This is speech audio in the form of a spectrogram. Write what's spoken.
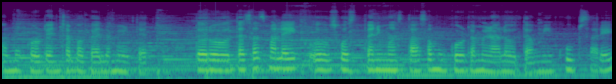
मुखवट्यांच्या बघायला मिळतात. तर तसाच मला एक स्वस्त आणि मस्त असा मुखवटा मिळाला होता. मी खूप सारे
